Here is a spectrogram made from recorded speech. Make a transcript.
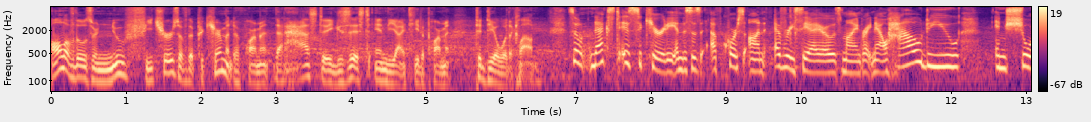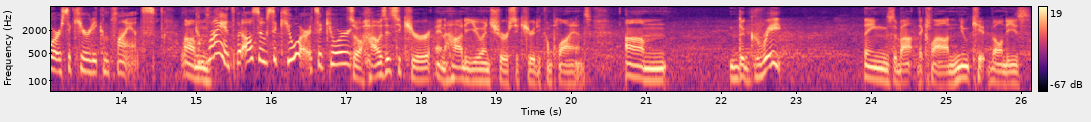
All of those are new features of the procurement department that has to exist in the IT department to deal with the cloud. So next is security, and this is of course on every CIO's mind right now. How do you ensure security compliance? Um, compliance, but also secure, secure. So how is it secure and how do you ensure security compliance? Um, the great things about the cloud, new capabilities,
